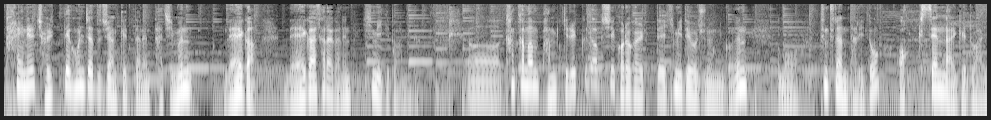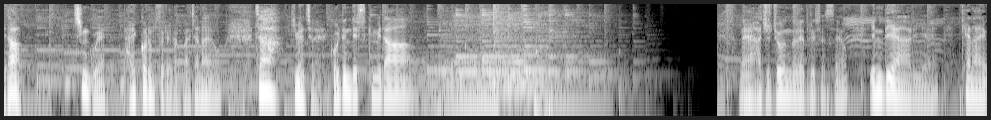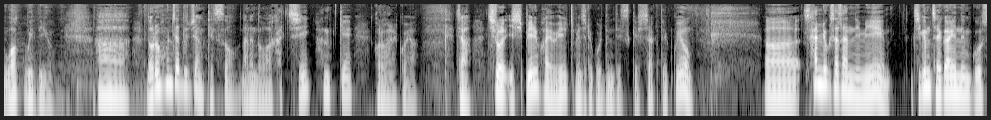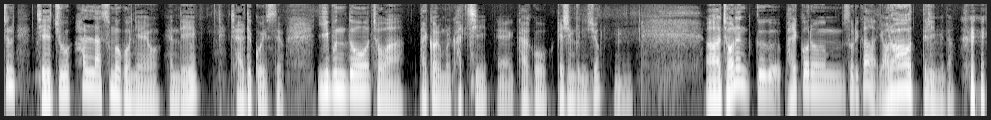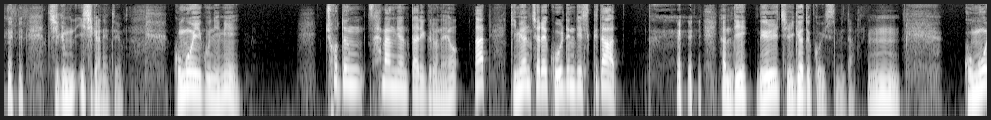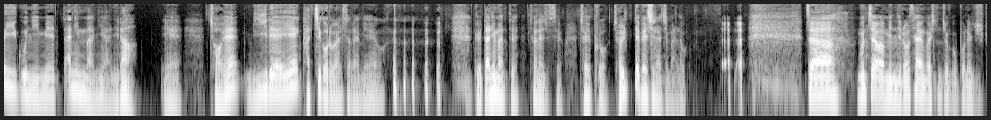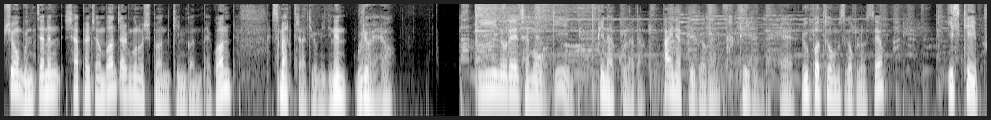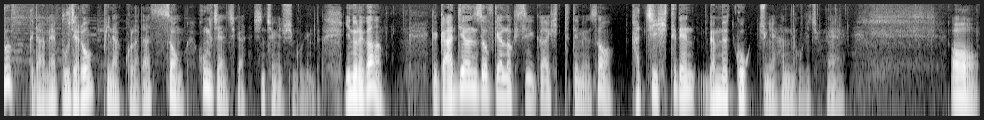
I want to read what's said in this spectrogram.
타인을 절대 혼자 두지 않겠다는 다짐은 내가, 내가 살아가는 힘이기도 합니다. 어, 캄캄한 밤길을 끝없이 걸어갈 때 힘이 되어주는 거는 뭐 튼튼한 다리도 억센 날개도 아니라 친구의 발걸음 소리라고 하잖아요. 자, 김현철의 골든 디스크입니다. 네, 아주 좋은 노래 들으셨어요. 인디아리의 Can I Walk With You? 아, 너를 혼자 두지 않겠어. 나는 너와 같이 함께 걸어갈 거야. 자, 7월 20일 화요일 김현철의 골든 디스크 시작됐고요. 어, 3643님이 지금 제가 있는 곳은 제주 한라수목원이에요. 현디. 잘 듣고 있어요. 이분도 저와 발걸음을 같이 예, 가고 계신 분이죠. 음. 아, 저는 그 발걸음 소리가 여러 들립니다. 지금 이 시간에도요. 0529님이 초등 3학년 딸이 그러네요. 아, 김현철의 골든 디스크다. 현디 늘 즐겨 듣고 있습니다. 음. 0529님의 따님만이 아니라, 예, 저의 미래에 같이 걸어갈 사람이에요. 그 따님한테 전해주세요. 저희 프로 절대 배신하지 말라고. 자, 문자와 미니로 사연과 신청곡 보내주십시오. 문자는 샵 8000번, 짧은 건 50원, 긴 건 100원, 스마트 라디오 미니는 무료예요. 이 노래 제목이 피나콜라다, 파인애플이 들어간 칵테일입니다. 예, 루퍼트 홈스가 불렀어요. Escape 그 다음에 부제로 Piña Colada Song 홍지한 씨가 신청해 주신 곡입니다. 이 노래가 그 Guardians of Galaxy가 히트되면서 같이 히트된 몇몇 곡 중에 한 곡이죠. 예. 어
